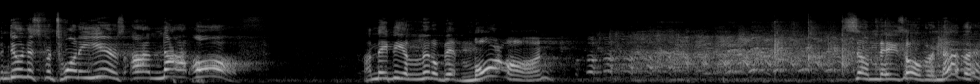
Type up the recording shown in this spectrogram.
Been doing this for 20 years. I'm not off. I may be a little bit more on some days over another.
